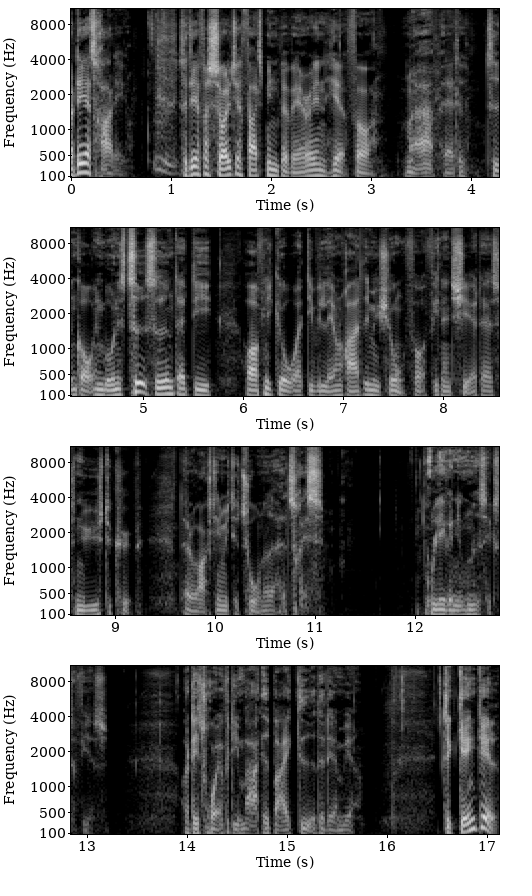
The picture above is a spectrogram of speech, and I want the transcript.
Og det er jeg træt af. Mm. Så derfor solgte jeg faktisk min Bavarian her for, nej, hvad er det, tiden går en måneds tid siden, da de offentliggjorde, at de ville lave en rettet emission for at finansiere deres nyeste køb. Der lå aktien til 250. Nu ligger den i 186. Og det tror jeg, fordi markedet bare ikke gider det der mere. Til gengæld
